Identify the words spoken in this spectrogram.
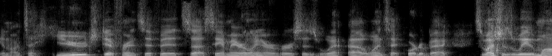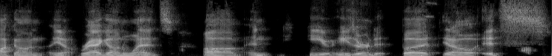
you know it's a huge difference if it's uh, Sam Ehlinger versus uh, Wentz at quarterback. As much as we mock on, you know, rag on Wentz, um, and he he's earned it, but you know it's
